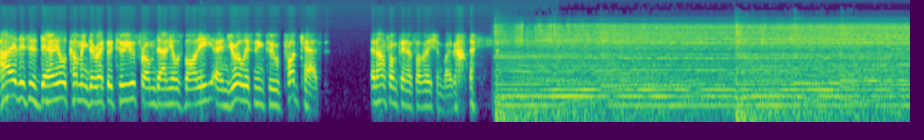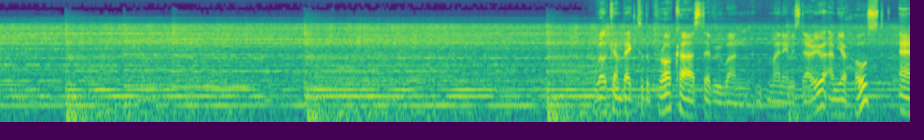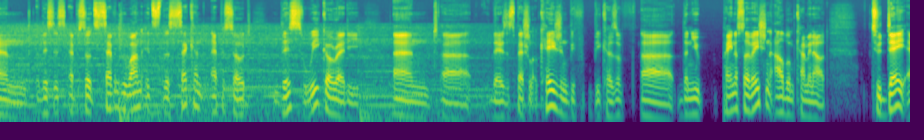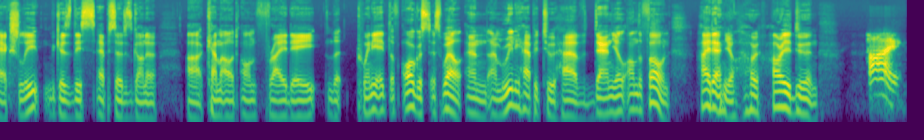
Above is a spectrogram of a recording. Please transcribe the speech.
Hi, this is Daniel coming directly to you from Daniel's Body, and you're listening to Prodcast. And I'm from Pain of Salvation, by the way. Welcome back to the Prodcast, everyone. My name is Dario. I'm your host, and this is episode 71. It's the second episode this week already, and uh, there's a special occasion because of uh, the new Pain of Salvation album coming out today, actually, because this episode is gonna uh, come out on Friday, the 28th of August as well. And I'm really happy to have Daniel on the phone. Hi, Daniel. How, how are you doing? Hi.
